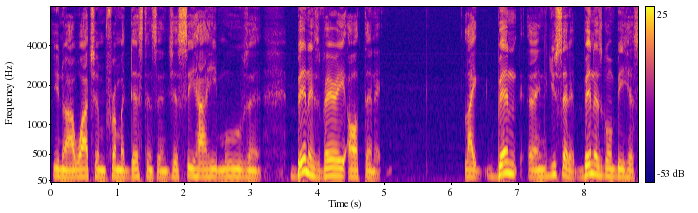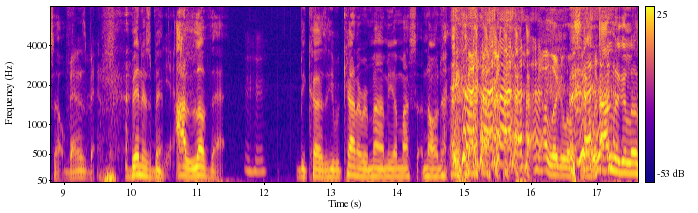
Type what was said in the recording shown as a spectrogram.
you know i watch him from a distance and just see how he moves and ben is very authentic like ben and you said it ben is going to be himself Ben is Ben. ben is ben Yeah. i love that Mhm. because he would kind of remind me of myself no no I look a little similar. I look a little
